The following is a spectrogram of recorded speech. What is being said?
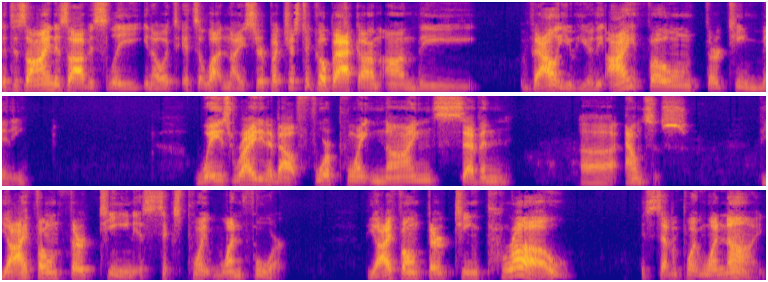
The design is obviously, you know, it's it's a lot nicer, but just to go back on on the value here, the iPhone 13 mini weighs right in about 4.97 uh, ounces. The iPhone 13 is 6.14. The iPhone 13 Pro is 7.19.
